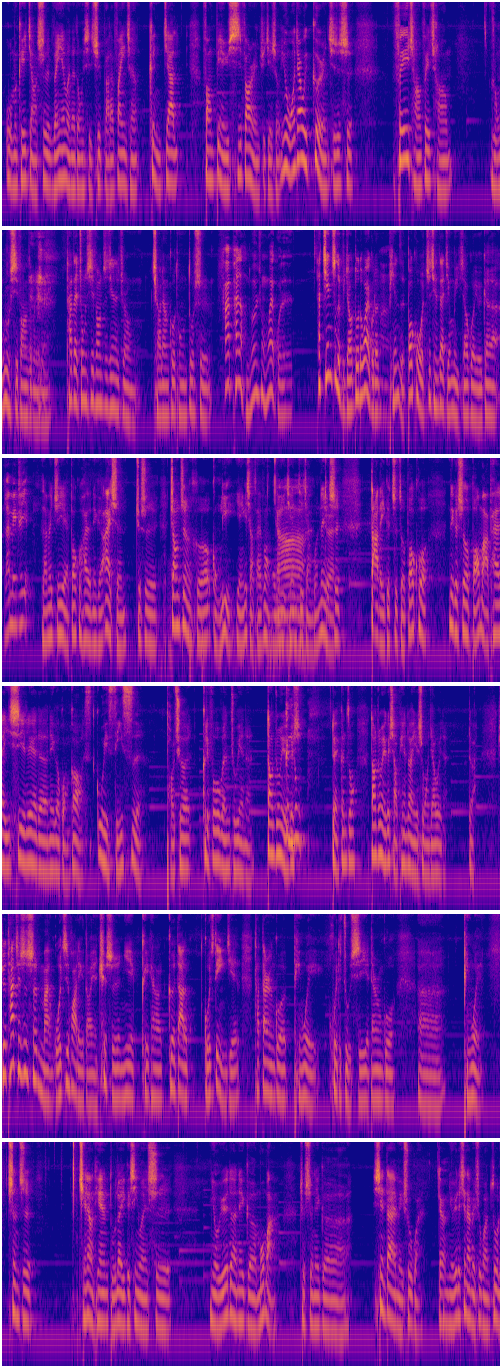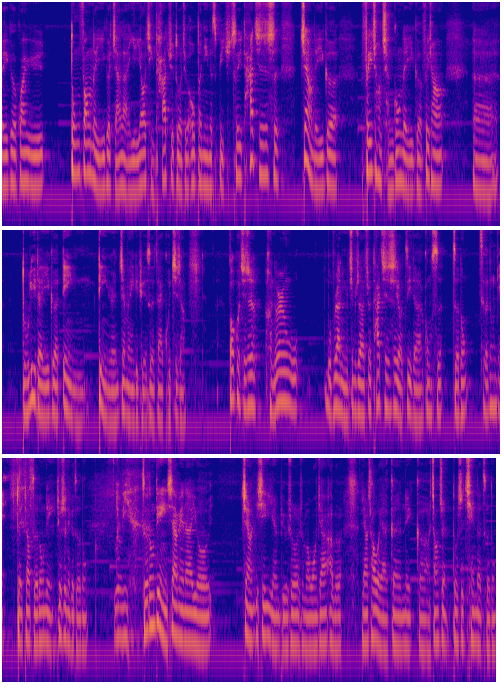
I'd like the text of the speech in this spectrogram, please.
我们可以讲是文言文的东西，去把它翻译成更加方便于西方人去接受。因为王家卫个人其实是非常非常融入西方的这么一个人，他在中西方之间的这种桥梁沟通都是他拍了很多这种外国的《他监制了比较多的外国的片子，包括我之前在节目里提到过有一个蓝莓之夜》，《蓝莓之夜》，包括还有那个《爱神》，就是张震和巩俐演一个小裁缝，我们以前也讲过，那也是大的一个制作。包括那个时候宝马拍了一系列的那个广告，为 C 四跑车，克里夫·欧文主演的，当中有一个跟踪。对跟踪，当中有一个小片段也是王家卫的？就是他其实是蛮国际化的一个导演，确实你也可以看到各大的国际电影节，他担任过评委会的主席，也担任过呃评委，甚至前两天读了一个新闻是纽约的那个 MoMA，就是那个现代美术馆，对。纽约的现代美术馆做了一个关于东方的一个展览，也邀请他去做这个 opening 的 speech，所以他其实是这样的一个非常成功的一个非常呃独立的一个电影电影人这么一个角色在国际上，包括其实很多人我我不知道你们知不知道，就他其实是有自己的公司泽东，泽东电影，对，叫泽东电影，就是那个泽东。牛逼，泽东电影下面呢有这样一些艺人，比如说什么王家啊不不梁朝伟啊跟那个张震都是签的泽东，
